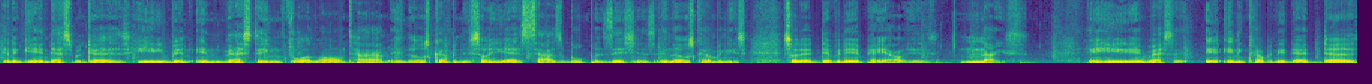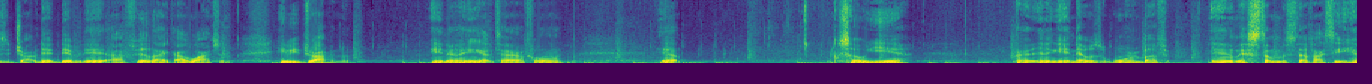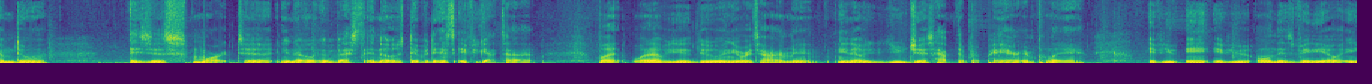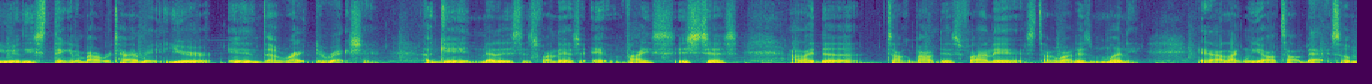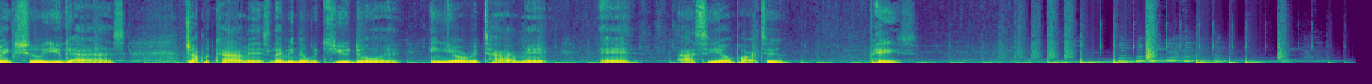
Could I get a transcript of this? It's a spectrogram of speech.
And again, that's because he been investing for a long time in those companies. So he has sizable positions in those companies. So that dividend payout is nice. And he investing in any company that does drop that dividend. I feel like I watch him. He be dropping them. You know, he ain't got time for them. Yep. So yeah. And again, that was Warren Buffett. And that's some of the stuff I see him doing. It's just smart to, you know, invest in those dividends if you got time. But whatever you do in your retirement, you know, you just have to prepare and plan. If you if you on this video and you're at least thinking about retirement, you're in the right direction. Again, none of this is financial advice. It's just I like to talk about this finance, talk about this money, and I like when y'all talk back. So make sure you guys drop a comments. Let me know what you doing in your retirement. And I'll see you on part two. Peace.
